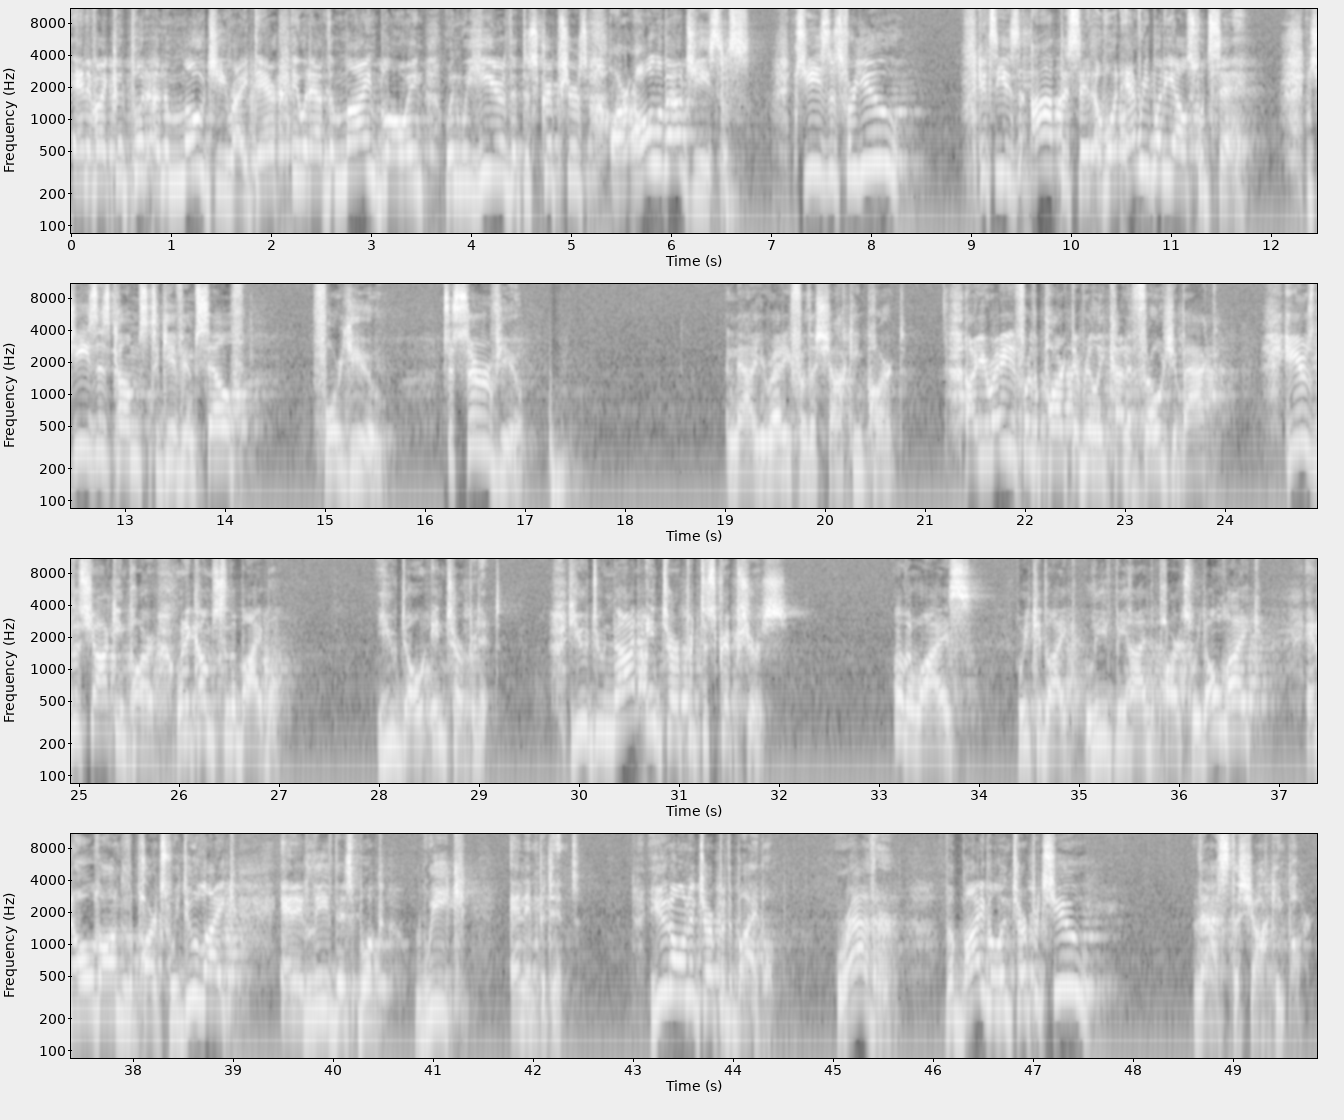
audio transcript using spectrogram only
And if I could put an emoji right there, it would have the mind blowing when we hear that the scriptures are all about Jesus. Jesus for you. It's the opposite of what everybody else would say. Jesus comes to give himself for you, to serve you. And now, you ready for the shocking part? Are you ready for the part that really kind of throws you back? Here's the shocking part when it comes to the Bible you don't interpret it. You do not interpret the scriptures. Otherwise, we could like leave behind the parts we don't like and hold on to the parts we do like, and it leave this book weak and impotent. You don't interpret the Bible. Rather, the Bible interprets you. That's the shocking part.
